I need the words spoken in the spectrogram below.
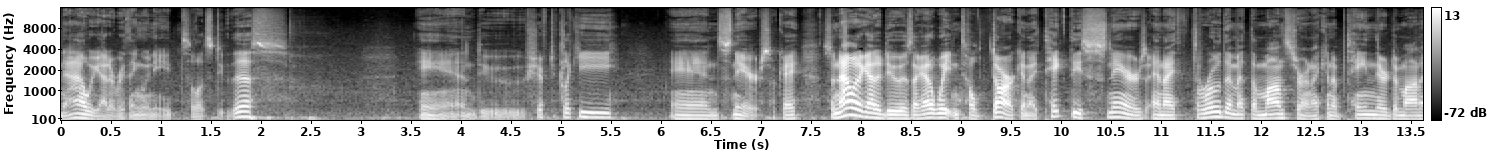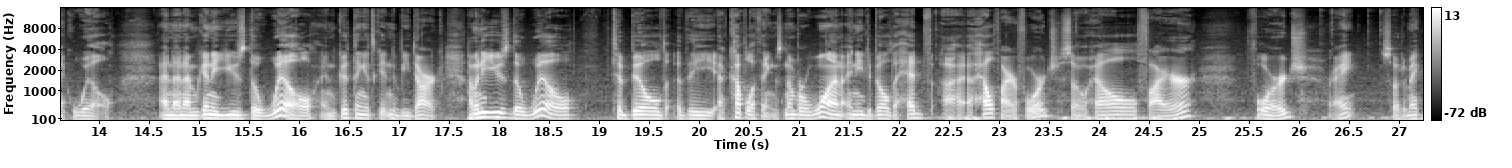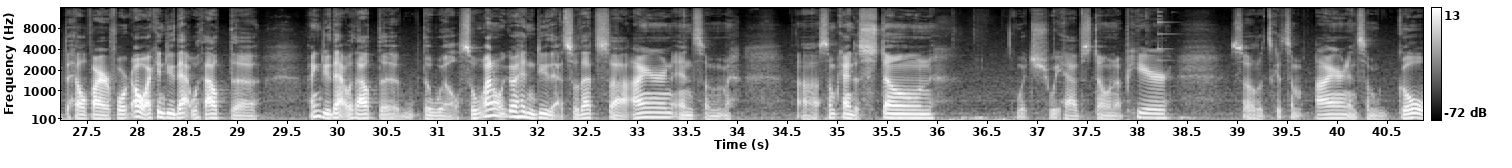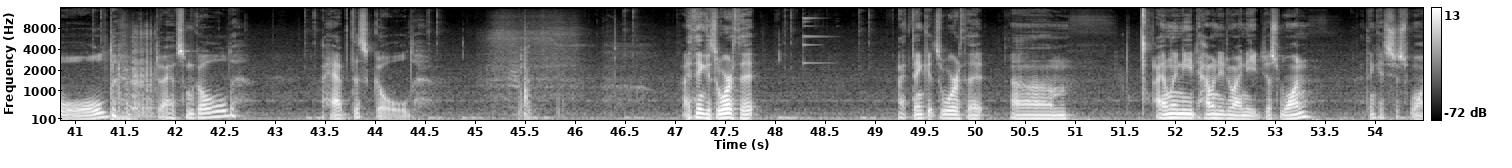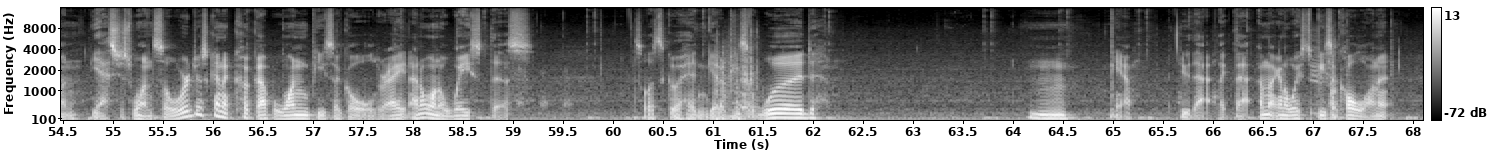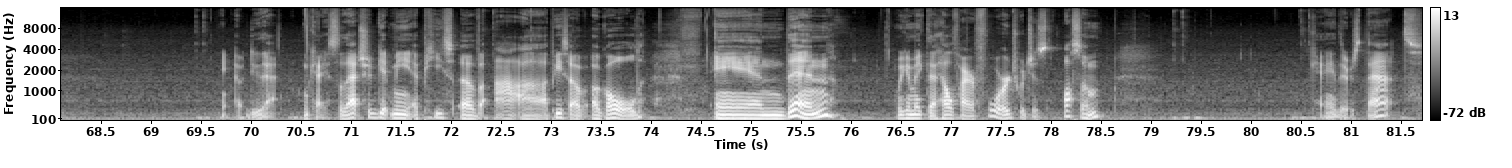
Now we got everything we need. So let's do this and do shift clicky and snares, okay? So now what I gotta do is I gotta wait until dark and I take these snares and I throw them at the monster and I can obtain their demonic will. And then I'm gonna use the will, and good thing it's getting to be dark, I'm gonna use the will to build the a couple of things. Number one, I need to build a head uh, a Hellfire Forge. So Hellfire Forge, right? So to make the Hellfire Forge, oh, I can do that without the I can do that without the, the will. So why don't we go ahead and do that? So that's uh, iron and some, uh, some kind of stone, which we have stone up here. So let's get some iron and some gold. Do I have some gold? I have this gold. I think it's worth it. I think it's worth it. Um, I only need, how many do I need? Just one? I think it's just one. Yeah, it's just one. So we're just going to cook up one piece of gold, right? I don't want to waste this. So let's go ahead and get a piece of wood. Mm, yeah, do that like that. I'm not going to waste a piece of coal on it. Yeah, do that. Okay, so that should get me a piece of uh, a piece of a gold, and then we can make that Hellfire Forge, which is awesome. Okay, there's that.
